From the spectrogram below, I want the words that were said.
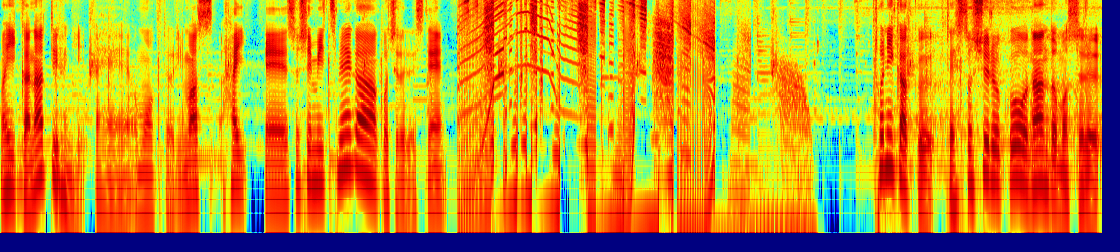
まあ、いいかなというふうに、えー、思っております。はい、えー。そして3つ目がこちらですね。とにかくテスト収録を何度もする。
